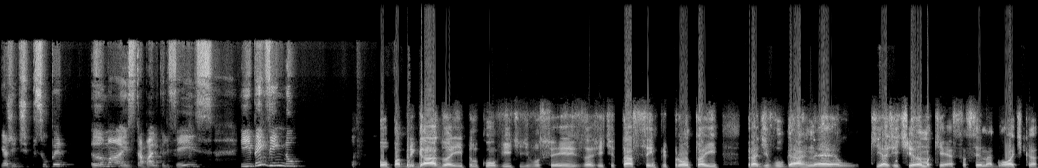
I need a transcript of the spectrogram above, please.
e a gente super ama esse trabalho que ele fez. E bem-vindo! Opa, obrigado aí pelo convite de vocês. A gente está sempre pronto aí para divulgar, né, o que a gente ama, que é essa cena gótica,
